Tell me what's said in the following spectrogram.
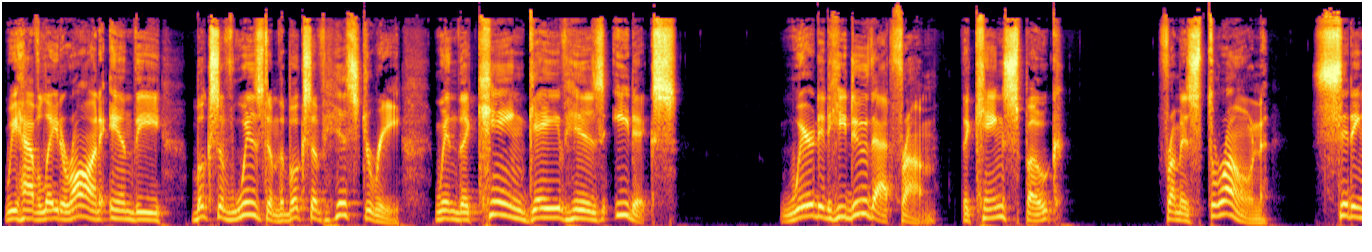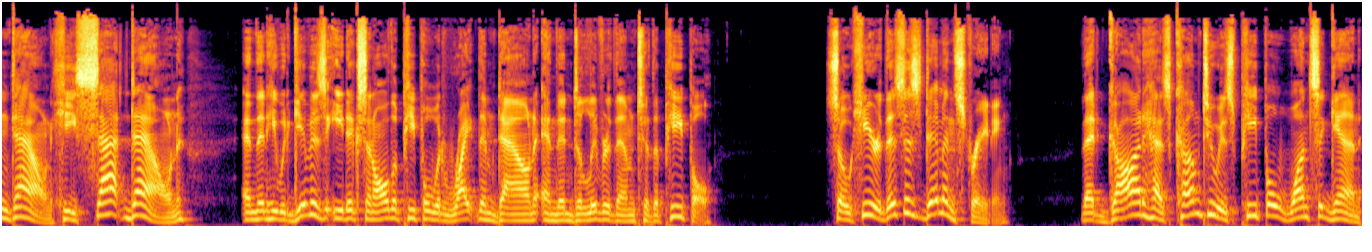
We have later on in the books of wisdom, the books of history, when the king gave his edicts. Where did he do that from? The king spoke from his throne, sitting down. He sat down and then he would give his edicts, and all the people would write them down and then deliver them to the people. So here, this is demonstrating that God has come to his people once again,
